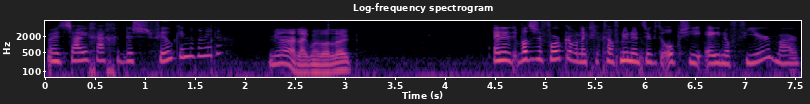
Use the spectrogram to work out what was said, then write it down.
Maar Zou je graag dus veel kinderen willen? Ja, lijkt me wel leuk. En het- wat is de voorkeur? Want ik, ik gaf nu natuurlijk de optie 1 of 4, maar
